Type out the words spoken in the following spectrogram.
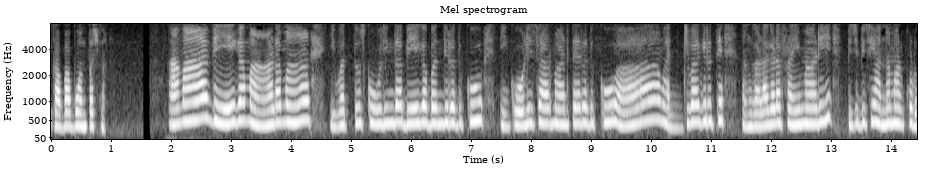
ಕಬಾಬು ಅಂತ ತಕ್ಷಣ ಬೇಗ ಮಾಡಮ್ಮ. ಇವತ್ತು ಸ್ಕೂಲಿಂದ ಬೇಗ ಬಂದಿರೋದಕ್ಕೂ ಈ ಕೋಳಿ ಸಾರು ಮಾಡ್ತಾ ಇರೋದಕ್ಕೂ, ಆ, ಮಜ್ವಾಗಿರುತ್ತೆ. ಗಡಗಡ ಫ್ರೈ ಮಾಡಿ ಬಿಸಿ ಬಿಸಿ ಅನ್ನ ಮಾಡ್ಕೊಡು.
